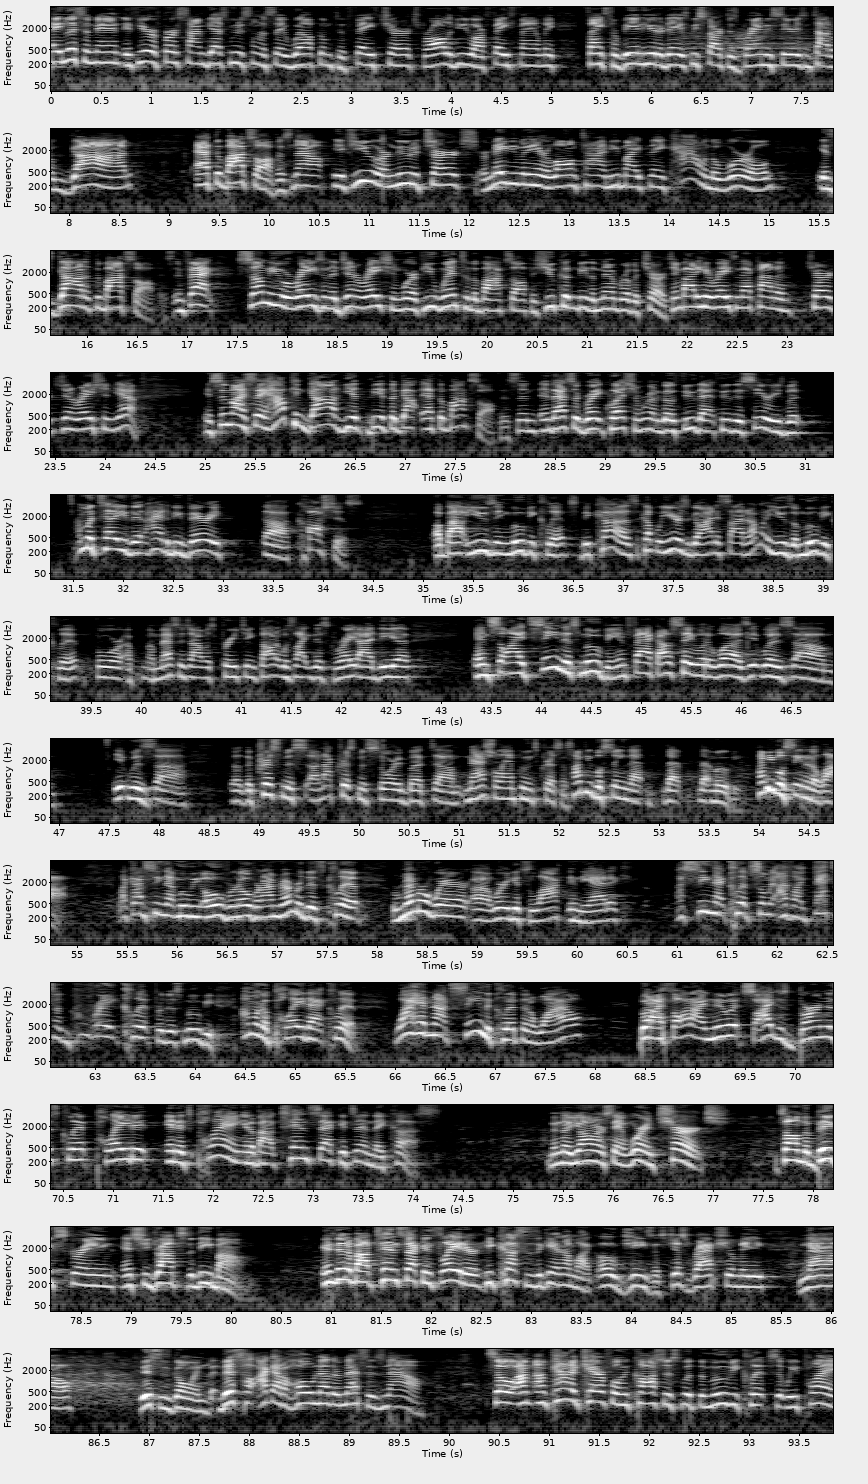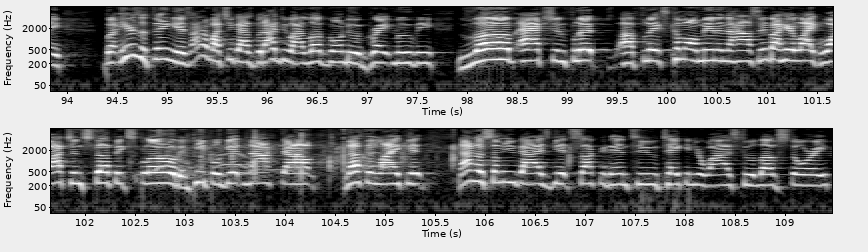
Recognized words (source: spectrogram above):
Hey, listen, man, if you're a first time guest, we just want to say welcome to Faith Church. For all of you, our faith family, thanks for being here today as we start this brand new series entitled God at the Box Office. Now, if you are new to church, or maybe you've been here a long time, you might think, how in the world is God at the box office? In fact, some of you are raised in a generation where if you went to the box office, you couldn't be the member of a church. Anybody here raised in that kind of church generation? Yeah. And some might say, how can God get, be at the, at the box office? And, and that's a great question. We're going to go through that through this series. But I'm going to tell you that I had to be very uh, cautious about using movie clips because a couple years ago I decided I'm going to use a movie clip for a, a, message I was preaching. Thought it was like this great idea. And so I had seen this movie. In fact, I'll just tell you what it was. It was, um, it was uh, the Christmas, uh, not Christmas story, but um, National Lampoon's Christmas. How many people seen that, that, that movie? How many people seen it a lot? Like I've seen that movie over and over, and I remember this clip. Remember where, uh, where he gets locked in the attic? I've seen that clip so many. I was like, that's a great clip for this movie. I'm going to play that clip. Well, I had not seen the clip in a while, but I thought I knew it, so I just burned this clip, played it, and it's playing, and about 10 seconds in, they cuss. No, no, y'all understand, we're in church it's on the big screen, and she drops the D bomb. And then about 10 seconds later, he cusses again. I'm like, oh, Jesus, just rapture me now. This is going, this, I got a whole nother message now. So I'm, I'm kind of careful and cautious with the movie clips that we play. But here's the thing is, I don't know about you guys, but I do. I love going to a great movie. Love action flip, uh, flicks. Come on, men in the house. Anybody here like watching stuff explode and people get knocked out? Nothing like it. Now, I know some of you guys get suckered into taking your wives to a love story.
